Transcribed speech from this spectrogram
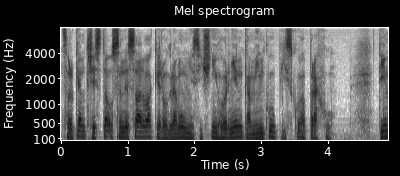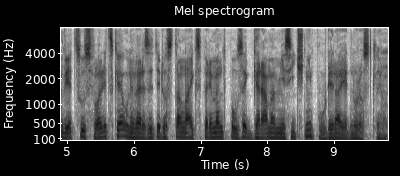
celkem 382 kg měsíčních hornin, kamínků, písku a prachu. Tým vědců z Floridské univerzity dostal na experiment pouze gram měsíční půdy na jednu rostlinu.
